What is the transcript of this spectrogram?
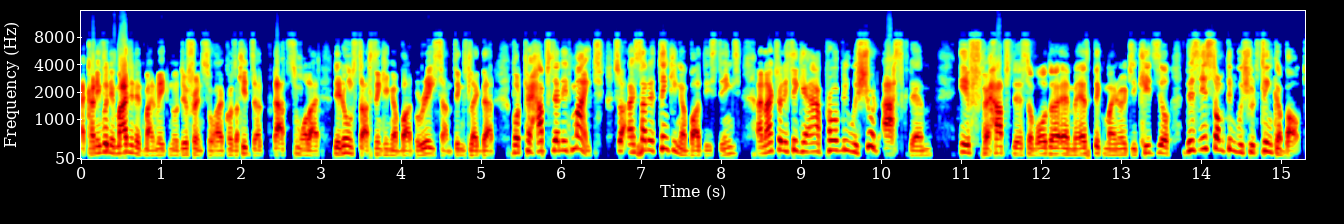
I can't even imagine it might make no difference to her because kids are that small, they don't start thinking about race and things like that. But perhaps then it might. So I started thinking about these things and actually thinking, ah, probably we should ask them if perhaps there's some other um, ethnic minority kids. So this is something we should think about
